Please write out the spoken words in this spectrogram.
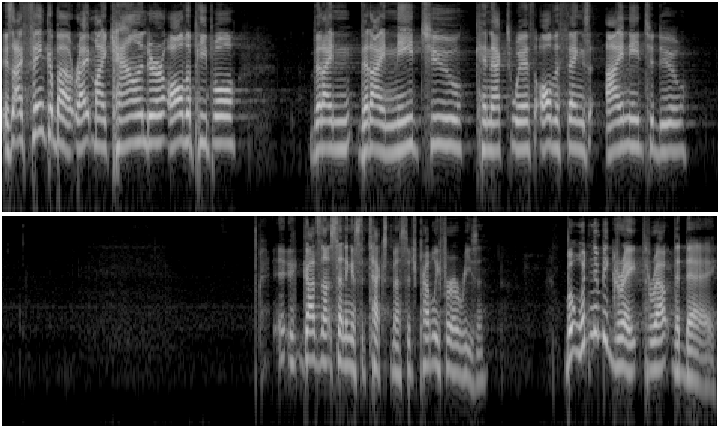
As I think about, right, my calendar, all the people that I, that I need to connect with, all the things I need to do, God's not sending us a text message, probably for a reason. But wouldn't it be great throughout the day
